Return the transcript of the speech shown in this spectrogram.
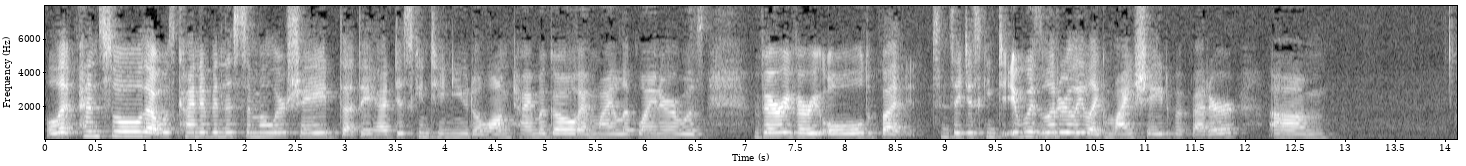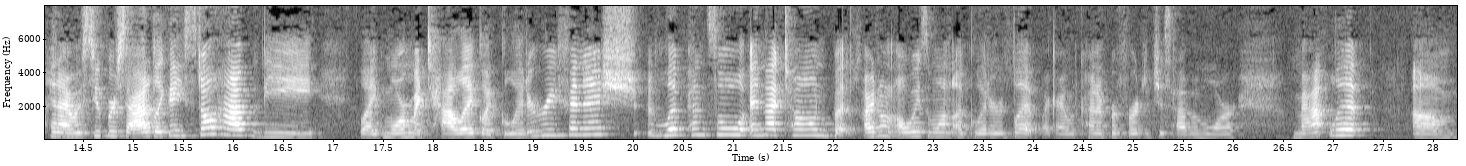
lip pencil that was kind of in the similar shade that they had discontinued a long time ago and my lip liner was very very old but since they discontinued it was literally like my shade but better um, and I was super sad like they still have the like more metallic like glittery finish lip pencil in that tone but I don't always want a glittered lip. Like I would kind of prefer to just have a more matte lip um,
